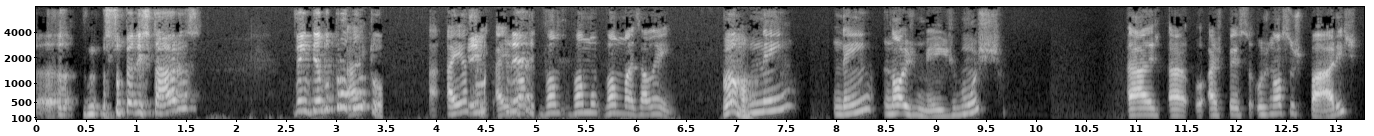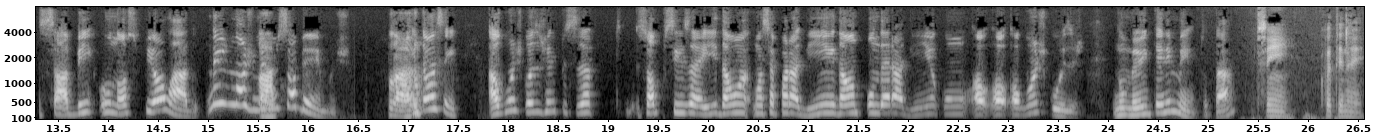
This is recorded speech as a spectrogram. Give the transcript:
uh, superstars vendendo produto. Aí assim, aí vamos, vamos, vamos, mais além. Vamos. Nem, nem nós mesmos, as, as pessoas, os nossos pares, sabem o nosso pior lado. Nem nós mesmos sabemos. Claro. Então, assim, algumas coisas a gente precisa só precisa aí dar uma, uma separadinha e dar uma ponderadinha com algumas coisas, no meu entendimento, tá? Sim, continue.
